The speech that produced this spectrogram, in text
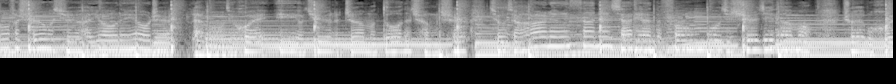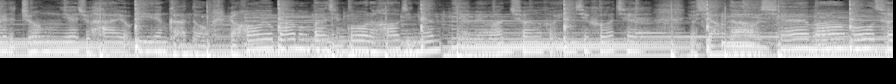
出发时或许还有点幼稚，来不及回忆又去了这么多的城市。就像2013年夏天的风，不切实际的梦，追不回的钟，也许还有一点感动。然后又半梦半醒过了好几年，也没完全和一切和解。又想到一些盲目脆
